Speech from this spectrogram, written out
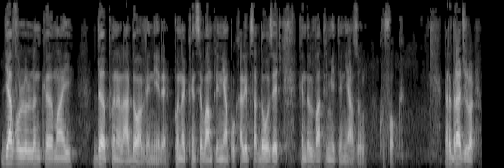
diavolul încă mai dă până la a doua venire, până când se va împlini Apocalipsa 20, când îl va trimite în iazul cu foc. Dar, dragilor,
